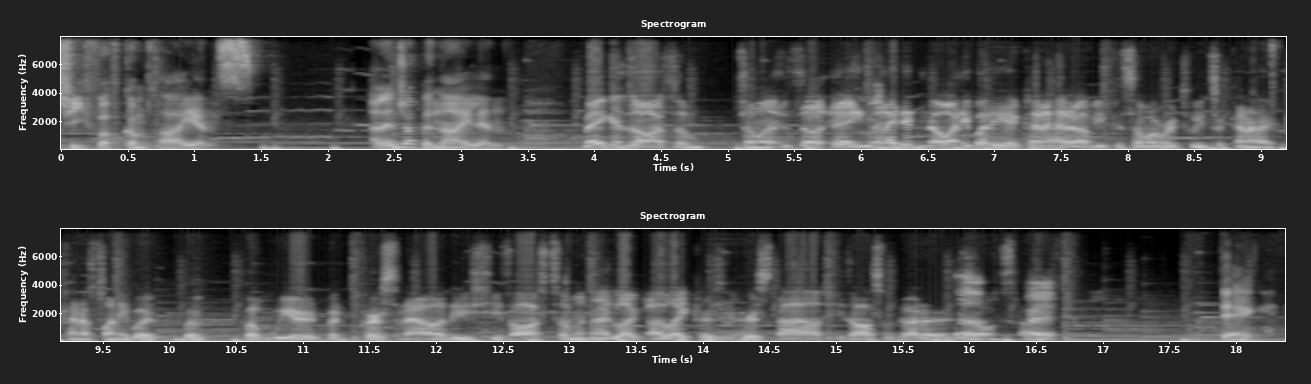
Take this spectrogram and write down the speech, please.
Chief of Compliance. I then drop an island. Megan's awesome. Someone, so hey, and I didn't know anybody. I kind of had it on me because some of her tweets are kind of kind of funny, but but but weird. But personality, she's awesome, and I like I like her her style. She's also got her, her own style. right. Dang.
